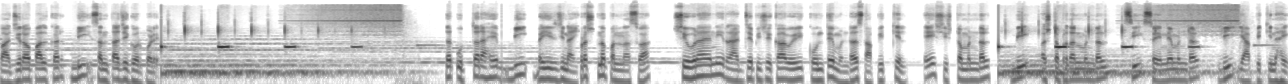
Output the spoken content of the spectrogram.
Bajirao Palkar B Santaji Ghorpade. तर उत्तर आहे बी बहिर्जी नाही प्रश्न पन्नासवा. शिवरायांनी राज्याभिषेकावेळी कोणते मंडळ स्थापित केले? ए शिष्टमंडळ बी अष्टप्रधान मंडळ सी सैन्य मंडळ डी यापैकी नाही.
